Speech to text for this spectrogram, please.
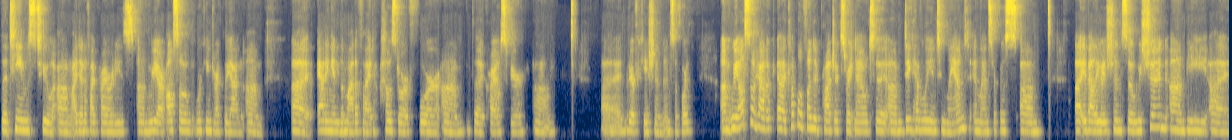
the teams to um, identify priorities. Um, we are also working directly on um, uh, adding in the modified Hausdorff for the cryosphere uh, verification and so forth. Um, we also have a, a, couple of funded projects right now to um, dig heavily into land and land surface um, uh, evaluation. So we should um, be uh,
